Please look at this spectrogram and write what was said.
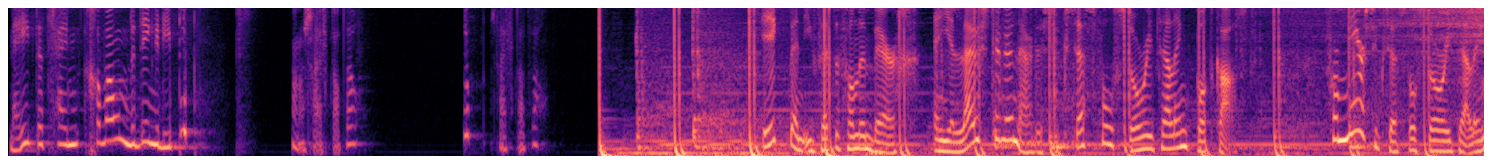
Nee, dat zijn gewoon de dingen die ploep. Nou, dan schrijf ik dat wel. Ploep, schrijf ik dat wel. Ik ben Yvette van den Berg en je luisterde naar de Successful Storytelling podcast. Voor meer succesvol storytelling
